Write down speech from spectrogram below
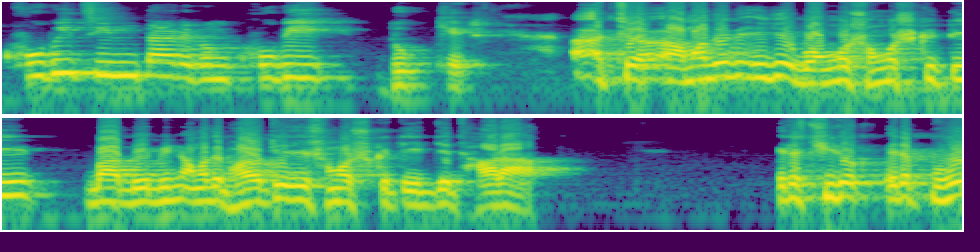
খুবই চিন্তার এবং খুবই দুঃখের। আচ্ছা আমাদের এই যে বঙ্গ সংস্কৃতির বা বিভিন্ন আমাদের ভারতীয় যে সংস্কৃতির যে ধারা এটা চির, এটা বহু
